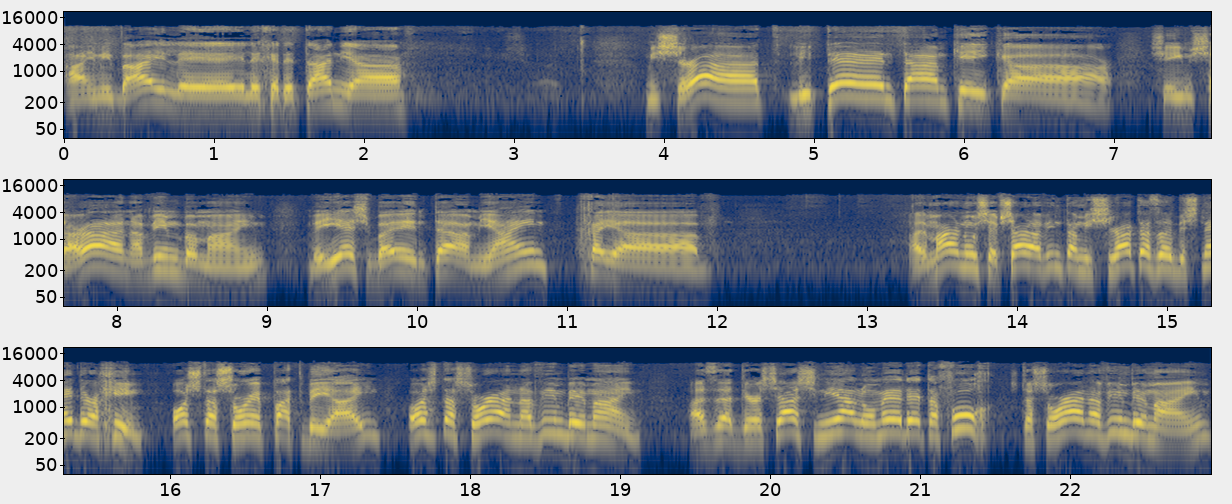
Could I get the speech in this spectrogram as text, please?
האם היא באה לחדתניא משרת ליתן טעם כעיקר, שאם שרה ענבים במים ויש בהן טעם יין, חייב. אמרנו שאפשר להבין את המשרת הזאת בשני דרכים, או שאתה שורה פת ביין, או שאתה שורה ענבים במים. אז הדרשה השנייה לומדת הפוך, שאתה שורה ענבים במים,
